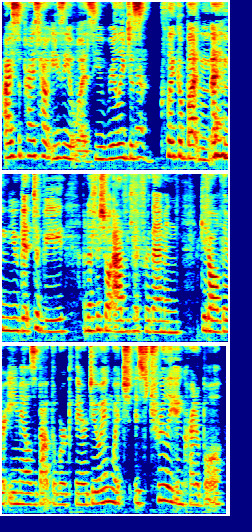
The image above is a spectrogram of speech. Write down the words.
I was surprised how easy it was. You really just yeah. click a button and you get to be an official advocate for them and get all of their emails about the work they're doing, which is truly incredible.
